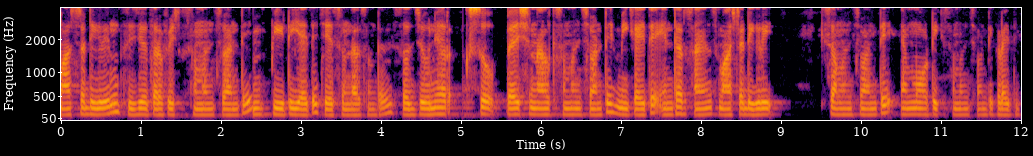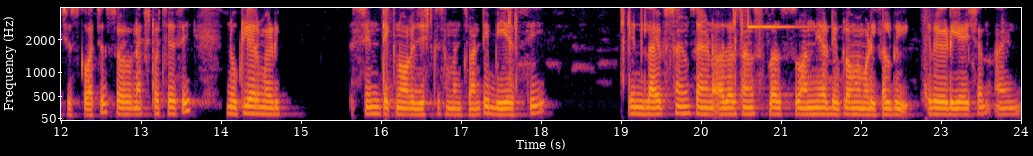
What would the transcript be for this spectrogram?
master degree in ఫిజియోథెరపిస్ట్కి సంబంధించినటువంటి పీటీ అయితే చేసి ఉండాల్సి ఉంటుంది. సో జూనియర్ సో సంబంధించినటువంటి మీకు అయితే మీకైతే ఇంటర్ సైన్స్ మాస్టర్ డిగ్రీకి సంబంధించినటువంటి ఎంఓటీకి సంబంధించినటువంటి ఇక్కడైతే చూసుకోవచ్చు. సో నెక్స్ట్ వచ్చేసి న్యూక్లియర్ మెడిసిన్ టెక్నాలజిస్ట్కి సంబంధించినటువంటి BSc in life science and other science plus one year diploma medical radiation and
